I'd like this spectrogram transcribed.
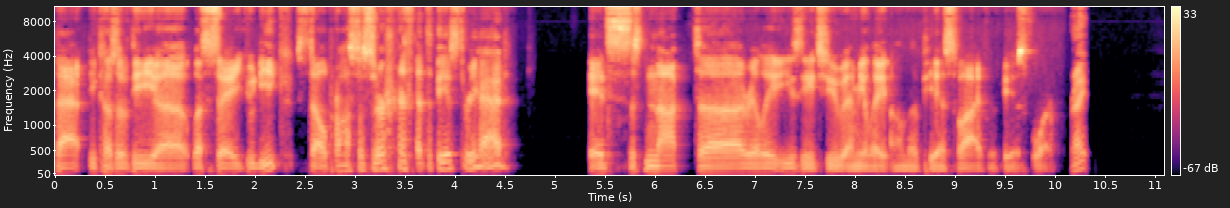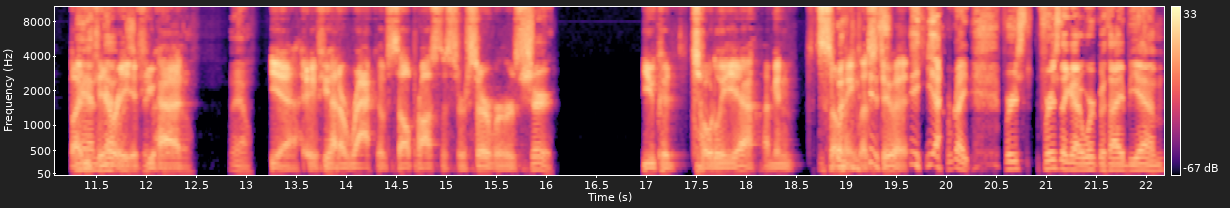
that because of the, uh, let's say, unique cell processor that the PS3 had, it's just not uh, really easy to emulate on the PS5 or PS4. Right. But Man, in theory, if you had, though. yeah, if you had a rack of cell processor servers, sure. you could totally, yeah. I mean, Sony, let's do it. yeah, right. First, first they got to work with IBM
